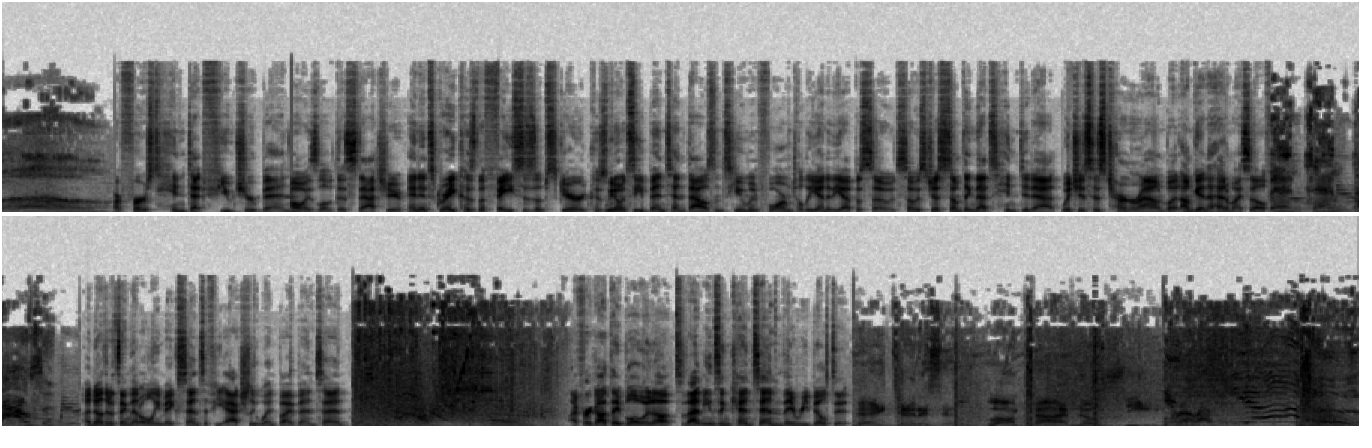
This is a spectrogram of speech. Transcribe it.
Oh. Our first hint at future Ben. Always loved this statue. And it's great because the face is obscured because we don't see Ben 10,000's human form till the end of the episode. So it's just something that's hinted at, which is his turnaround, but I'm getting ahead of myself. Ben 10,000. Another thing that only makes sense if he actually went by Ben 10. I forgot they blow it up. So that means in Ken 10 they rebuilt it. Hey, Tennyson. Long time no see. Hero of. Yeah!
